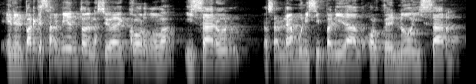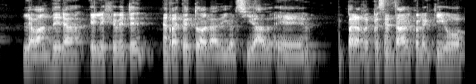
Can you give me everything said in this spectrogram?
En el Parque Sarmiento, en la ciudad de Córdoba, izaron, o sea, la municipalidad ordenó izar la bandera LGBT en respeto a la diversidad eh, para representar al colectivo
